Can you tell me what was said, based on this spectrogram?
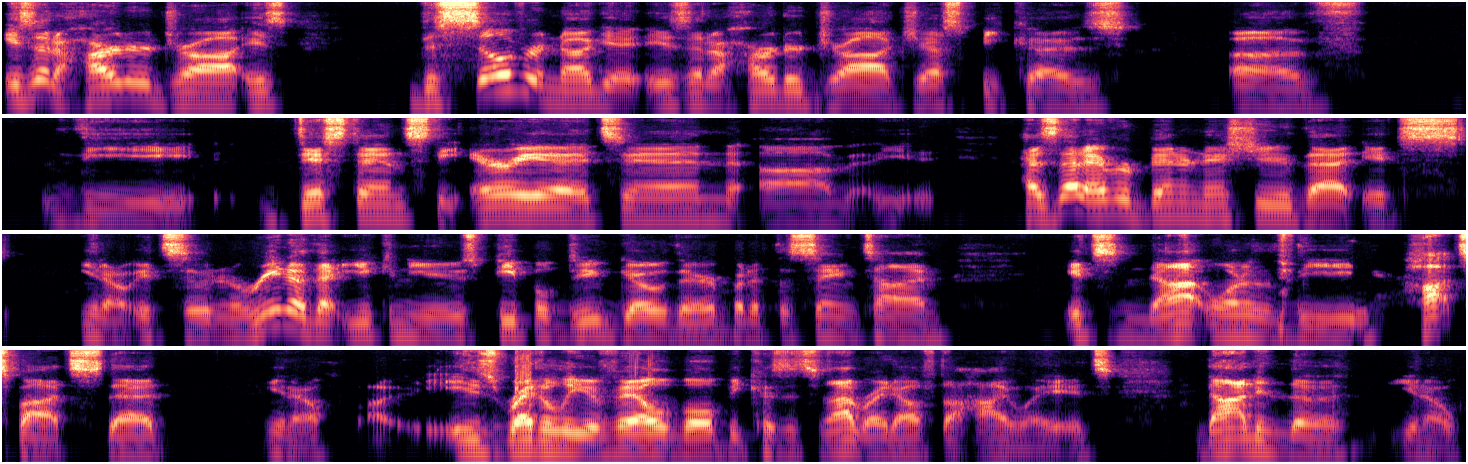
is it a harder draw? Is the silver nugget is it a harder draw just because of the distance the area it's in? Um, has that ever been an issue that it's you know it's an arena that you can use people do go there but at the same time it's not one of the hot spots that you know uh, is readily available because it's not right off the highway. It's not in the you know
